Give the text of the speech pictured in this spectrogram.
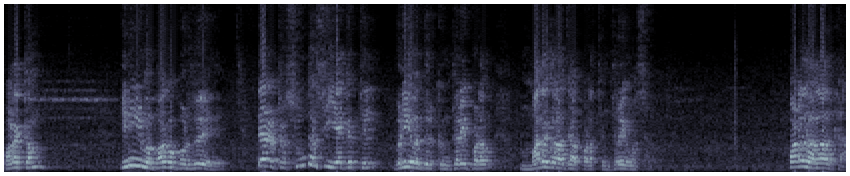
வணக்கம். இனி நம்ம பார்க்க போகிறது டேரக்டர் சுந்தர்சி இயக்கத்தில் வெளியே வந்திருக்கும் திரைப்படம் மதகராஜா படத்தின் திரைவசனம் படம் நல்லா இருக்கா?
